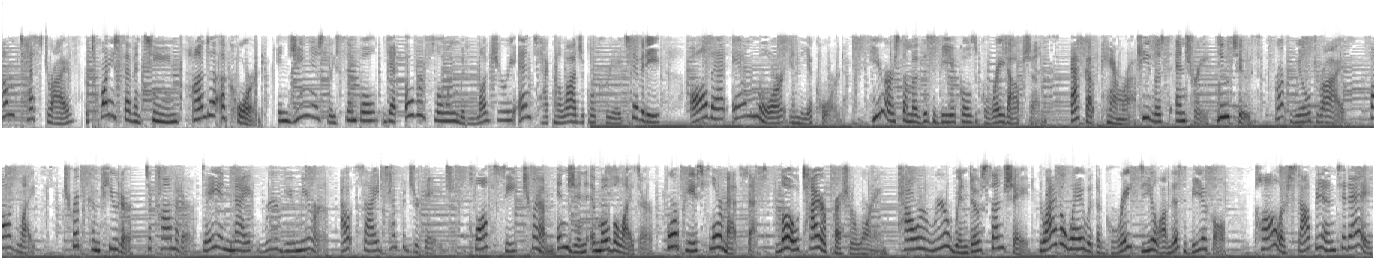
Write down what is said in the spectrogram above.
Come test drive the 2017 Honda Accord. Ingeniously simple, yet overflowing with luxury and technological creativity, all that and more in the Accord. Here are some of this vehicle's great options. Backup camera, keyless entry, Bluetooth, front wheel drive, fog lights, trip computer, tachometer, day and night rear view mirror, outside temperature gauge, cloth seat trim, engine immobilizer, four-piece floor mat set, low tire pressure warning, power rear window sunshade. Drive away with a great deal on this vehicle. Call or stop in today.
